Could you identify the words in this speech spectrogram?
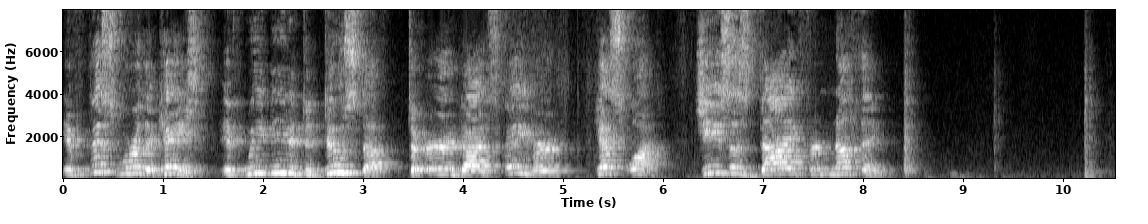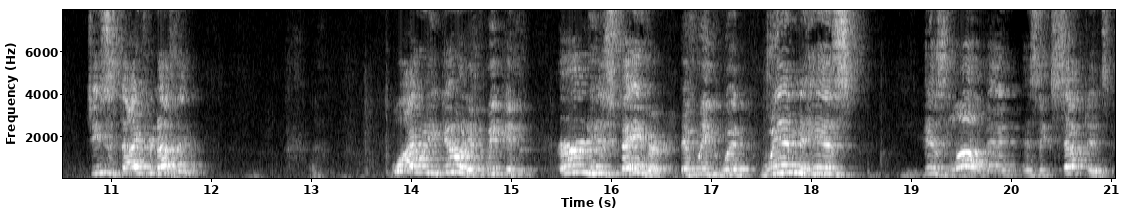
if this were the case, if we needed to do stuff to earn God's favor, guess what? Jesus died for nothing. Jesus died for nothing. Why would he do it if we could earn his favor, if we would win his, his love and his acceptance,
